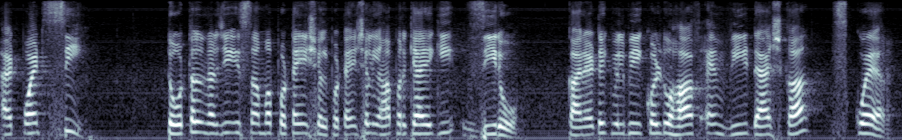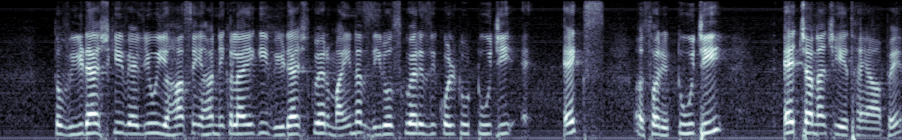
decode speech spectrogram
at point C total energy is sum potential potential यहाँ पर क्या आएगी? Zero kinetic will be equal to half M V dash का स्क्वायर तो वी डैश की वैल्यू यहाँ से यहाँ निकल आएगी। V dash square minus zero square is equal to two G X sorry two G H आना चाहिए था यहाँ पे।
